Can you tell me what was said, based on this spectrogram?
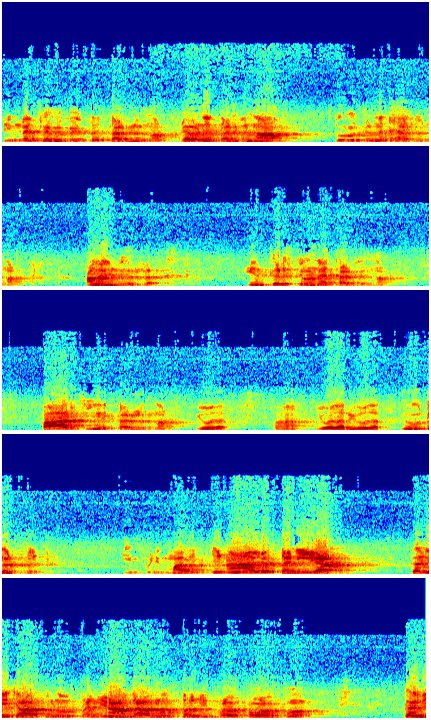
இன்னும் சில பேர்த்து தள்ளுனான் எவனை தள்ளுனான்? துருக்கனை தள்ளுனான். அவன் இந்து இல்லை இது கிறிஸ்தவனை தள்ளுனான். பார்த்தியை தள்ளுனான். யூதர்? யூதர் யூதர். யூதர்கள் இப்படி மதத்தினால தனியா தனி சாஸ்திரம் தனி ஆதாரம் தனி பழக்க வழக்கம் தனி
